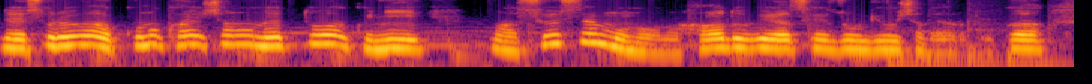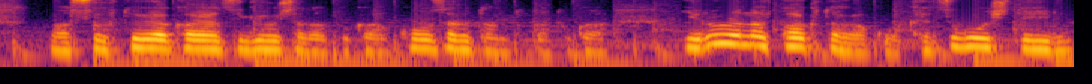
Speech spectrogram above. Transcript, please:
で、それはこの会社のネットワークに、まあ、数千ものハードウェア製造業者であるとか、まあ、ソフトウェア開発業者だとか、コンサルタントだとか、いろいろなファクターがこう結合している、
